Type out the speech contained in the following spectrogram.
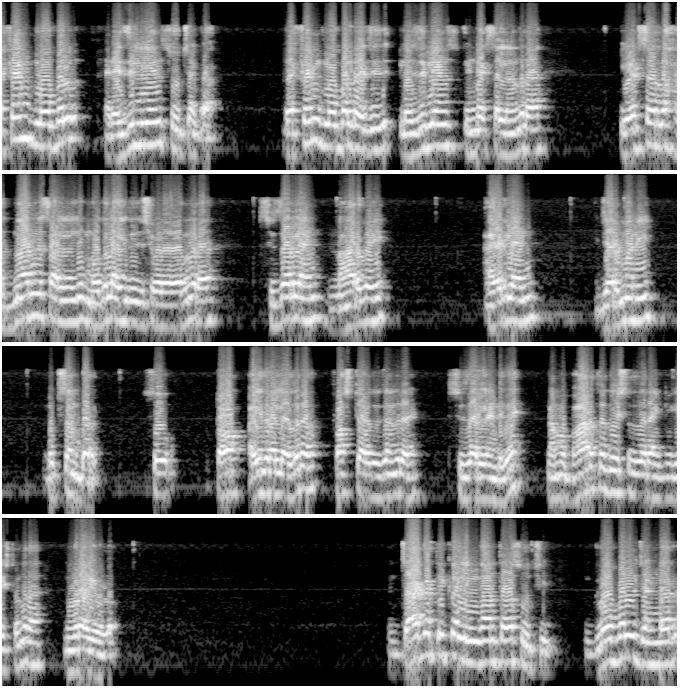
ಎಫ್ ಎಂ ಗ್ಲೋಬಲ್ ರೆಸಿಲಿಯನ್ಸ್ ಸೂಚಕ F M global resilience index ಅಲ್ಲಿ ಅಂದ್ರೆ ಎರಡ್ ಸಾವಿರದ ಹದಿನಾರನೇ ಸಾಲಿನಲ್ಲಿ ಮೊದಲ ಐದು ದೇಶಗಳು ಅಂದ್ರೆ Switzerland Norway Ireland Germany Luxembourg so top ಐದರಲ್ಲಿ ಅದರ ಫಸ್ಟ್ ಯಾವ್ದಿದೆ ಅಂದ್ರೆ ಸ್ವಿಟ್ಜರ್ಲೆಂಡ್ ಇದೆ. ನಮ್ಮ ಭಾರತ ದೇಶದ ರ್ಯಾಂಕಿಂಗ್ ಎಷ್ಟಂದ್ರ ನೂರ ಏಳು ಜಾಗತಿಕ ಲಿಂಗಾಂತರ ಸೂಚಿ global gender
